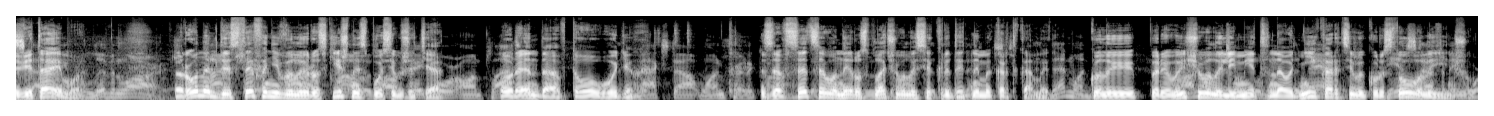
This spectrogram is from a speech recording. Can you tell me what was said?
Вітаємо! Рональд і Стефані вели розкішний спосіб життя. Оренда, авто, одяг. За все це вони розплачувалися кредитними картками. Коли перевищували ліміт на одній карті, використовували іншу.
